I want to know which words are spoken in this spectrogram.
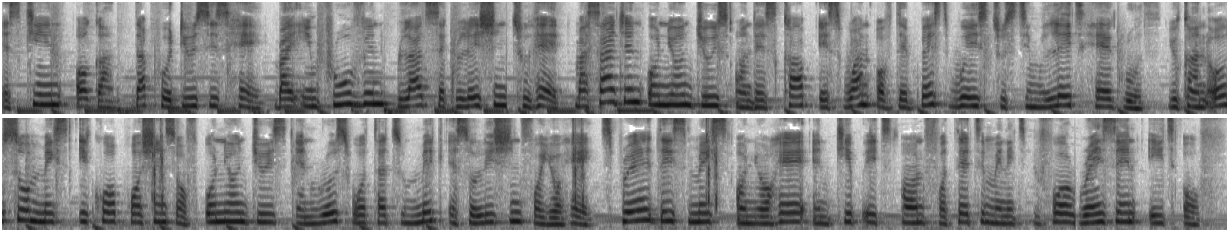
a skin organ that produces hair, by improving blood circulation to head. Massaging onion juice on the scalp is one of the best ways to stimulate hair growth. You can also mix equal portions of onion juice and rose water to make a solution for your hair. Spray this mix on your hair and keep it on for 30 minutes minutes before rinsing it off.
